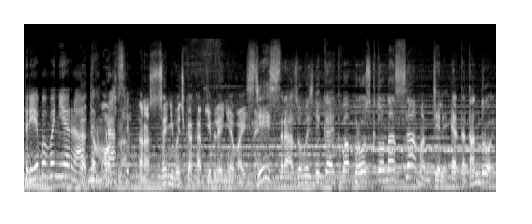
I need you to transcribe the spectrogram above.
требования Это равных прав можно лю- расценивать как объявление войны. Здесь сразу возникает вопрос, кто на самом деле этот андроид.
